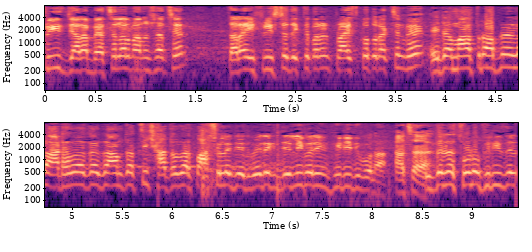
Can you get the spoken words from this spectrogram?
ফ্রিজ যারা ব্যাচেলার মানুষ আছেন তারা এই ফ্রিজটা দেখতে পারেন। প্রাইস কত রাখছেন ভাই? এটা মাত্র আপনার আট হাজার টাকা দাম চাচ্ছি সাত হাজার পাঁচশো দিয়ে দেবো। এটা ডেলিভারি ফ্রি দিব না? আচ্ছা। ছোট ফ্রিজের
